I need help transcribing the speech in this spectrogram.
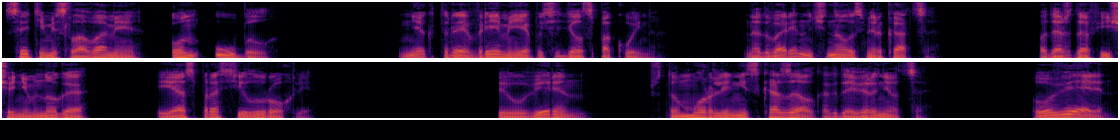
С этими словами он убыл. Некоторое время я посидел спокойно. На дворе начинало смеркаться. Подождав еще немного, я спросил у Рохли. «Ты уверен, что Морли не сказал, когда вернется?» «Уверен».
